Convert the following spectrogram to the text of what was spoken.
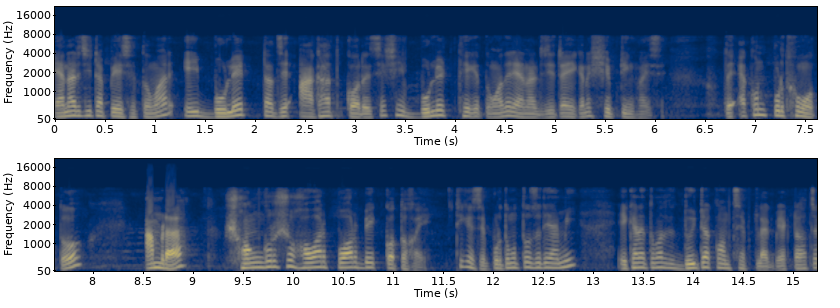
এনার্জিটা পেয়েছে তোমার এই বুলেটটা যে আঘাত করেছে, সেই বুলেট থেকে তোমাদের এনার্জিটা এখানে শিফটিং হয়েছে। তো এখন প্রথমত, আমরা সংঘর্ষ হওয়ার পর বেগ কত হয়? ঠিক আছে? প্রথমত যদি আমি এখানে তোমাদের দুইটা কনসেপ্ট লাগবে, একটা হচ্ছে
